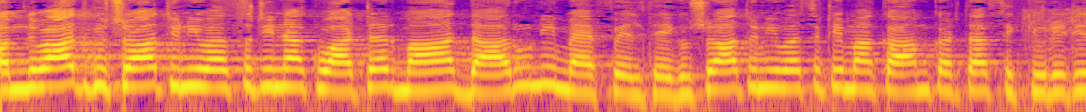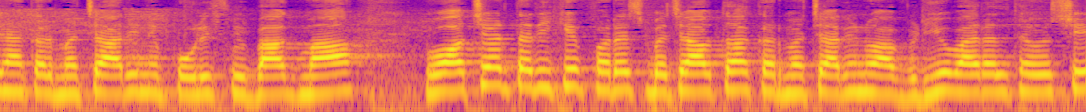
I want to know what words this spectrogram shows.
અમદાવાદ ગુજરાત યુનિવર્સિટીના ક્વાર્ટરમાં દારૂની મહેફિલ થઈ. ગુજરાત યુનિવર્સિટીમાં કામ કરતા સિક્યુરિટીના કર્મચારીને પોલીસ વિભાગમાં વોચર તરીકે ફરજ બજાવતા કર્મચારીનો આ વીડિયો વાયરલ થયો છે.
